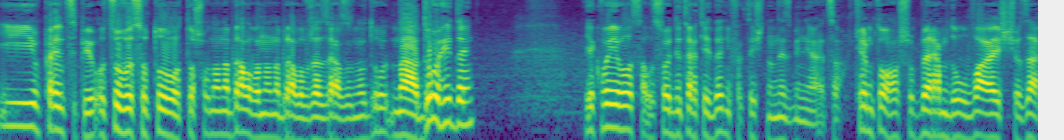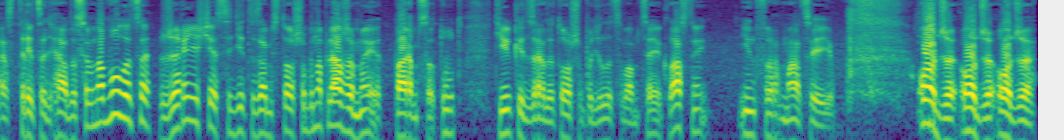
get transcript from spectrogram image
І, в принципі, оцю висоту, то, що вона набрала, вона набрала вже зразу на другий день, як виявилося, але сьогодні третій день фактично не зміняється. Крім того, що беремо до уваги, що зараз 30 градусів на вулиці, жаріще, сидіти замість того, щоб на пляжі, ми паримося тут тільки заради того, щоб поділитися вам цією класною інформацією. Отже, отже, отже,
